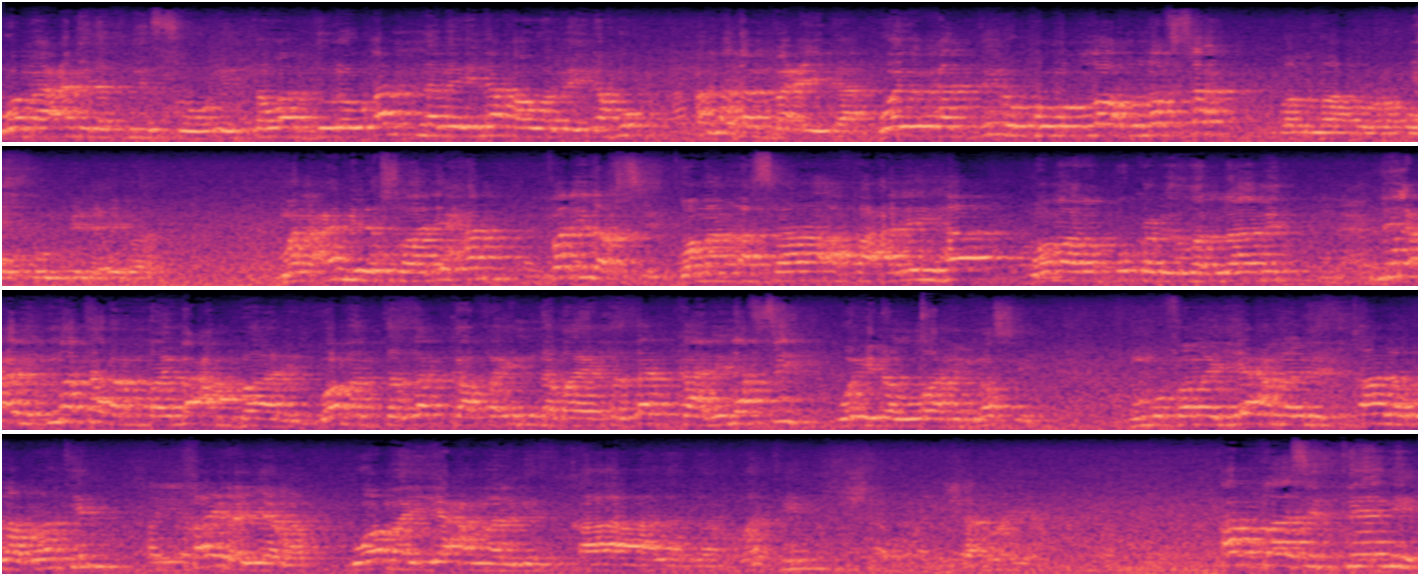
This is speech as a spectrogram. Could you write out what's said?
وما عملت من سوء. تود لو أن بينها وبينه أمدا بعيدا. ويحذركم الله نفسه والله رؤوف بالعباد. من عمل صالحا فلنفسه. ومن أساء فعليها وما ربك بظلام. للعبد مثلا ما مع بالي ومن تزكى فإنما يتزكى لنفسه وإلى الله المصير. فمن يعمل مثقال ذرة خيرا يرى ومن يعمل مثقال ذرة شرا يرى أبا ستيني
